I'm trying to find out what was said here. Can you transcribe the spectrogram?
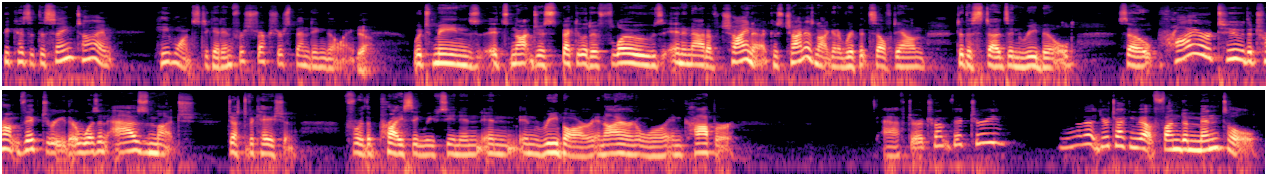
because at the same time he wants to get infrastructure spending going. Yeah. Which means it's not just speculative flows in and out of China, because China's not going to rip itself down to the studs and rebuild. So prior to the Trump victory, there wasn't as much justification for the pricing we've seen in, in, in rebar, in iron ore, in copper. After a Trump victory, you're talking about fundamental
